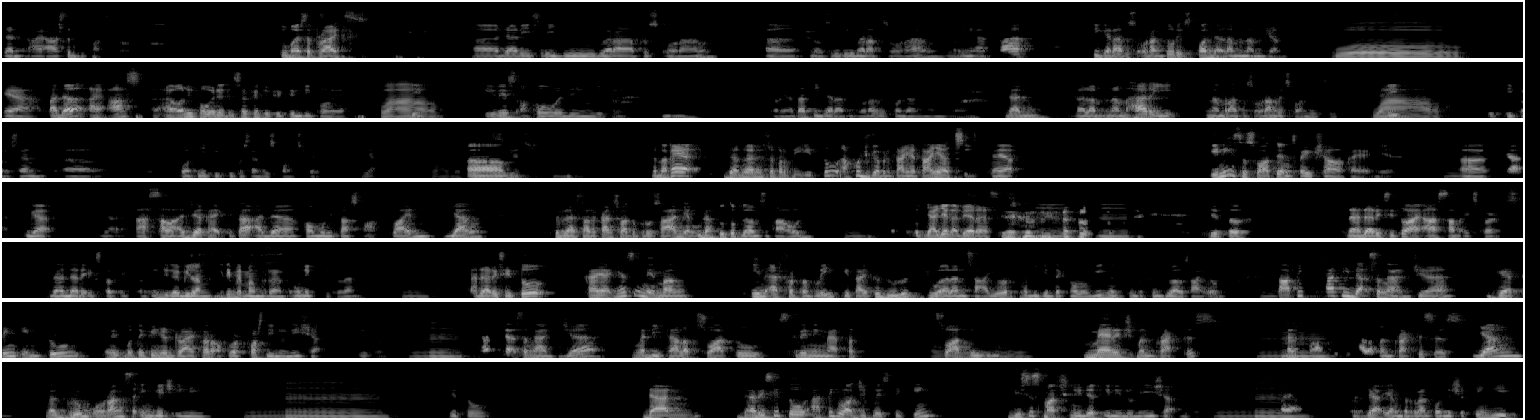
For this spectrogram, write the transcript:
Dan I asked them to pass it on. To my surprise, uh, dari 1.200 orang, uh, no 1.500 orang, Hmm. ternyata 300 orang tuh respon dalam 6 jam. Wow. Ya, padahal I asked, I only forwarded the survey to 15 people ya. Wow. Series of forwarding gitu. Hmm. Ternyata 300 orang respon dalam 6 jam. Dan dalam 6 hari, 600 orang responded sih. Jadi- Wow. 50%, uh, 40-50% response rate. Wow, that's Um, huge. Hmm. Nah, makanya dengan seperti itu, aku juga bertanya-tanya sih. Kayak, ini sesuatu yang spesial kayaknya. Hmm. Uh, nggak nggak nggak asal aja kayak kita ada komunitas offline yang berdasarkan suatu perusahaan yang udah tutup dalam setahun, Hmm. tutupnya aja nggak beres Hmm. Hmm. gitu. Nah dari situ I ask some experts dan dari expert-expert ini juga bilang ini memang beneran unik gitu kan. Hmm. Nah dari situ kayaknya sih memang inadvertently kita itu dulu jualan sayur, ngebikin teknologi untuk menjual sayur, Hmm. tapi kita tidak sengaja getting into motivation driver of workforce di Indonesia. Gitu. Hmm. Kita tidak sengaja ngedevelop suatu screening method, Suatu- Oh. management practice, dan Hmm. suatu development practices yang nge-groom orang se-engage ini. Hmm. gitu. Dan dari situ, I think logically speaking, this is much needed in Indonesia. Gitu. Hmm. Kerja yang beran ownership tinggi,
